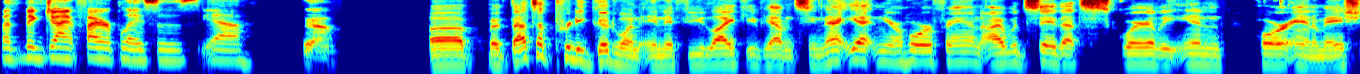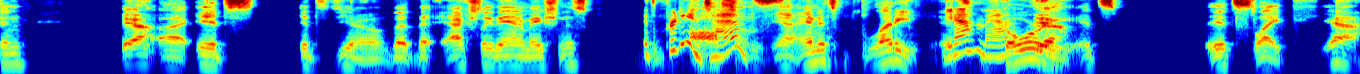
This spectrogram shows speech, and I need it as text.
by the big giant fireplaces yeah Yeah, Uh, but that's a pretty good one. And if you like, if you haven't seen that yet and you're a horror fan, I would say that's squarely in horror animation. yeah, Uh, it's it's you know the, the actually the animation is it's pretty awesome. intense Yeah, and it's bloody. It's Yeah, man. Gory. Yeah. It's it's like yeah,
